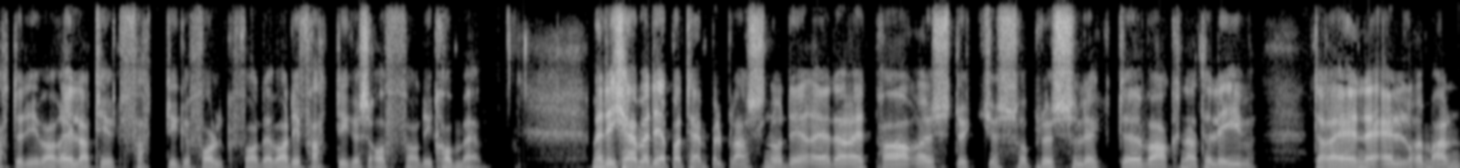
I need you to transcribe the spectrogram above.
at de var relativt fattige folk, for det var de fattiges offer de kom med. Men de kommer der på tempelplassen, og der er det et par stykker som plutselig eh, våkner til liv. Det er en eldre mann,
